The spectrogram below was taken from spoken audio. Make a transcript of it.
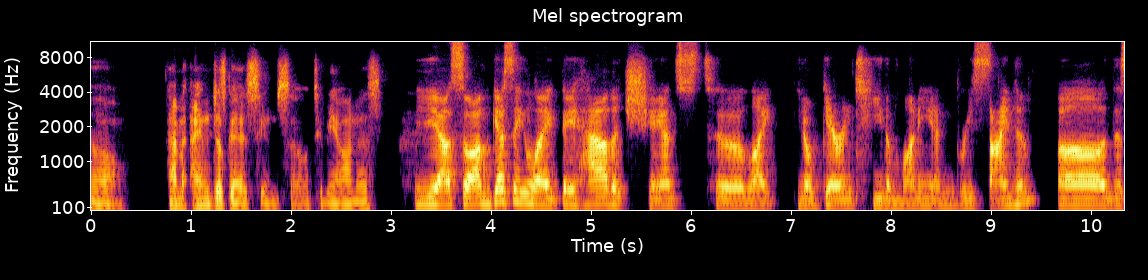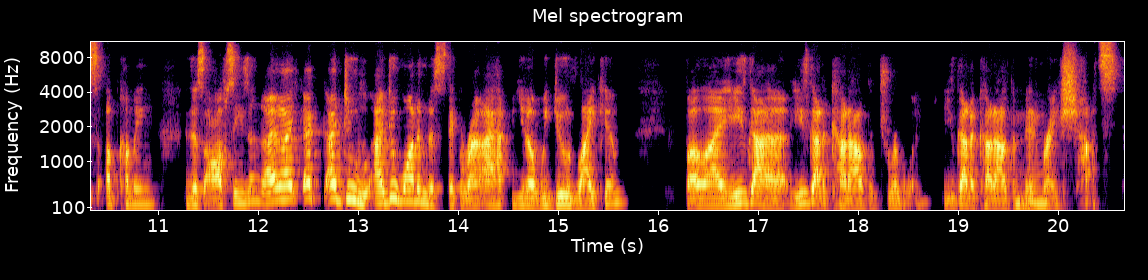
Oh, I'm I'm just gonna assume so. To be honest. Yeah, so I'm guessing like they have a chance to like you know guarantee the money and re-sign him uh this upcoming this off season. I, I I do I do want him to stick around. I you know we do like him, but like he's got to he's got to cut out the dribbling. He's got to cut out the Mhm. mid range shots.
